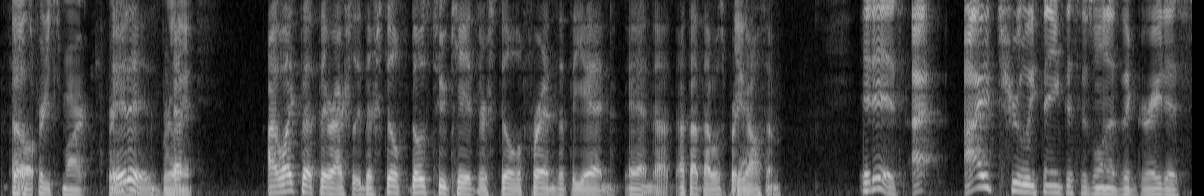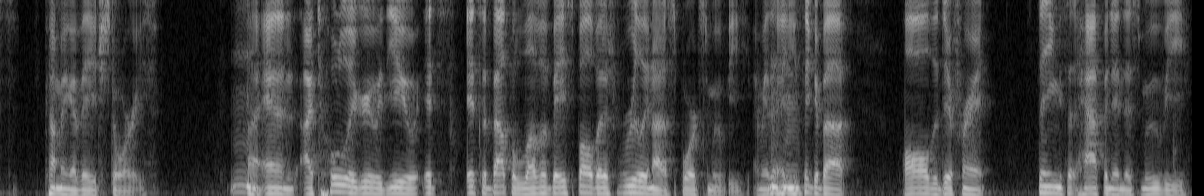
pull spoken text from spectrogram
So- that was pretty smart. Pretty It is. Brilliant. I like that they're actually, they're still, those two kids are still the friends at the end. And uh, I thought that was pretty Yeah. awesome. It is. I I truly think this is one of the greatest coming of age stories. Uh, and I totally agree with you. It's it's about the love of baseball, but it's really not a sports movie. I mean, and you think about all the different things that happen in this movie,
